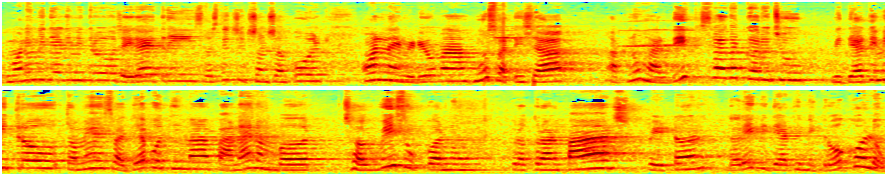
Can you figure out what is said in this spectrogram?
Good morning વિદ્યાર્થી મિત્રો. જય ગાયત્રી. સ્વસ્તિક શિક્ષણ સંકુલ ઓનલાઈન વિડીયોમાં હું સ્વાતિ શાહ આપનું હાર્દિક સ્વાગત કરું છું. વિદ્યાર્થી મિત્રો, તમે સ્વાધ્યાય પોથીમાં પાના નંબર છવ્વીસ ઉપરનું પ્રકરણ પાંચ પેટર્ન દરેક વિદ્યાર્થી મિત્રો ખોલો.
